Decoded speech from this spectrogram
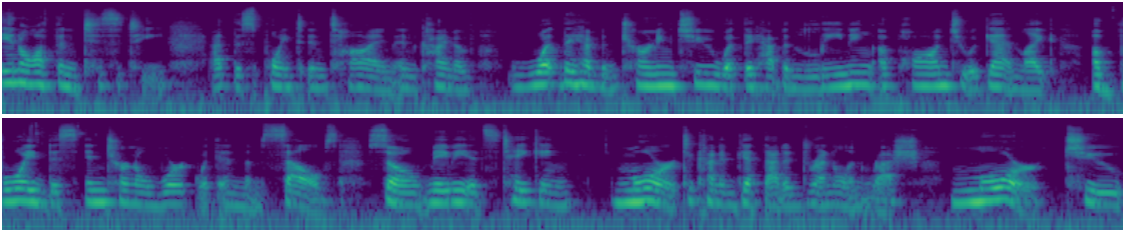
inauthenticity at this point in time and kind of what they have been turning to, what they have been leaning upon to again, like avoid this internal work within themselves. So maybe it's taking more to kind of get that adrenaline rush, more to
